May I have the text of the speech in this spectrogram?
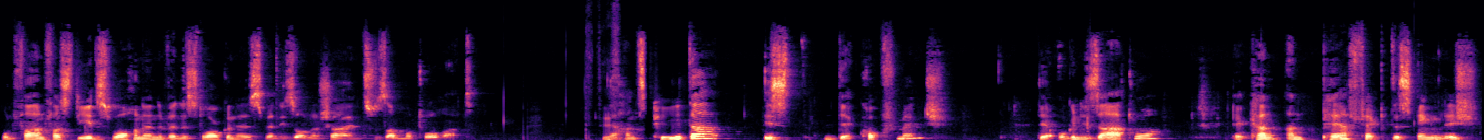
und fahren fast jedes Wochenende, wenn es trocken ist, wenn die Sonne scheint, zusammen Motorrad. Der Hans-Peter ist der Kopfmensch, der Organisator, er kann an perfektes Englisch.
